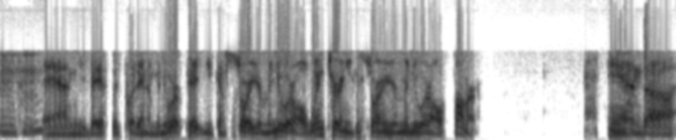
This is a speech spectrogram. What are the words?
Mm-hmm. And you basically put in a manure pit. You can store your manure all winter, and you can store your manure all summer. And uh,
